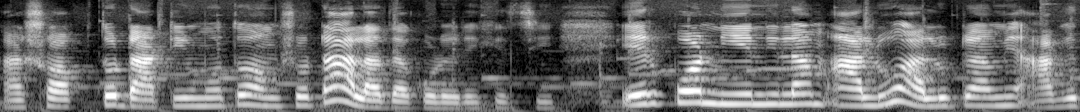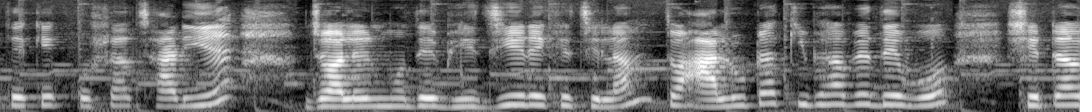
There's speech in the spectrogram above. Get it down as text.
আর শক্ত ডাঁটির মতো অংশটা আলাদা করে রেখেছি। এরপর নিয়ে নিলাম আলু। আলুটা আমি আগে থেকে খোসা ছাড়িয়ে জলের মধ্যে ভিজিয়ে রেখেছিলাম। তো আলুটা কীভাবে দেব সেটাও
